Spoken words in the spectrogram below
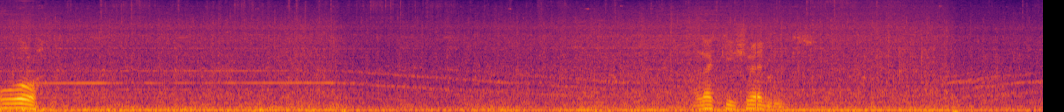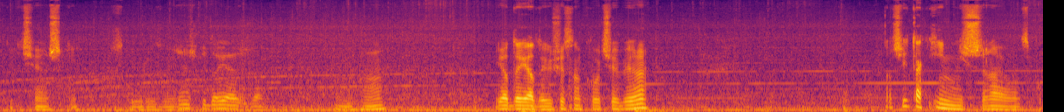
Ło, Lekki średni. ciężki. Ciężki dojeżdża. Mhm. Jadę, jadę, już jestem koło ciebie. Znaczy i tak inni strzelają, więc spoko.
